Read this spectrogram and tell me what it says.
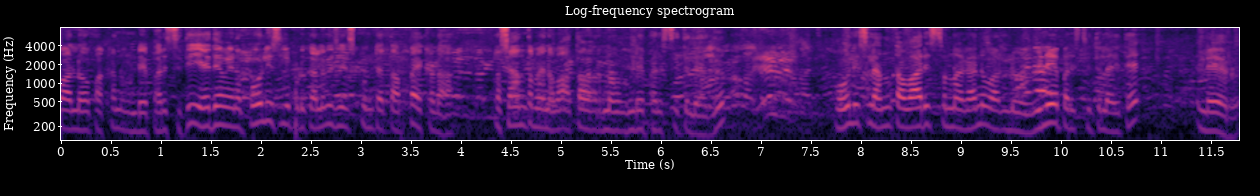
వాళ్ళు పక్కన ఉండే పరిస్థితి. ఏదేమైనా పోలీసులు ఇప్పుడు కలుగు చేసుకుంటే తప్ప ఇక్కడ ప్రశాంతమైన వాతావరణం ఉండే పరిస్థితి లేదు. పోలీసులు ఎంత వారిస్తున్నా కానీ వాళ్ళు వినే పరిస్థితులు అయితే లేరు.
